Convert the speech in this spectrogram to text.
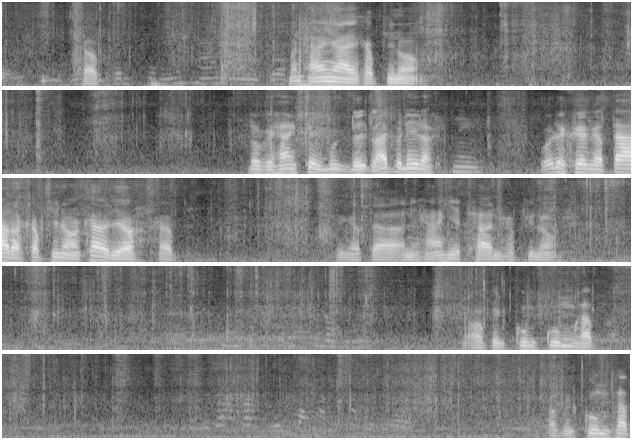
อยๆครับเป็นกลุ่มมันหาเงินตัวมันหาง่ายครับพี่น้องเราไปหาเครื่องมึงเด็ดหลายไปนี่หรอกนี่ว่าได้เครื่องกระตาหรอกครับพี่น้องข้าวเดียวครับเครื่องกระตาอันนี้หาเห็ดทานครับพี่น้องออกเป็นกลุ่มๆครับ ออกเป็นกลุ่มครับ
